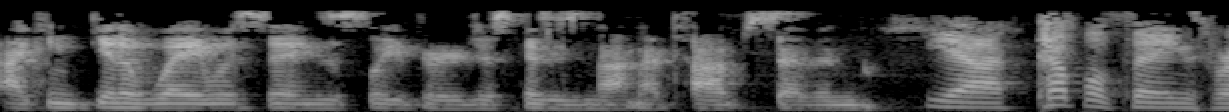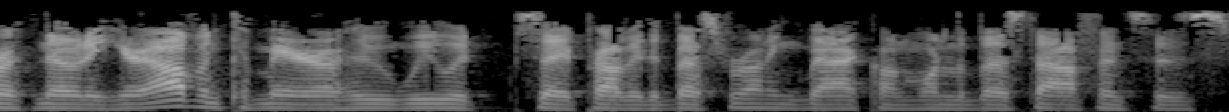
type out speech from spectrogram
I can get away with saying is a sleeper just because he's not in that top seven. Yeah, a couple things worth noting here. Alvin Kamara, who we would say probably the best running back on one of the best offenses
